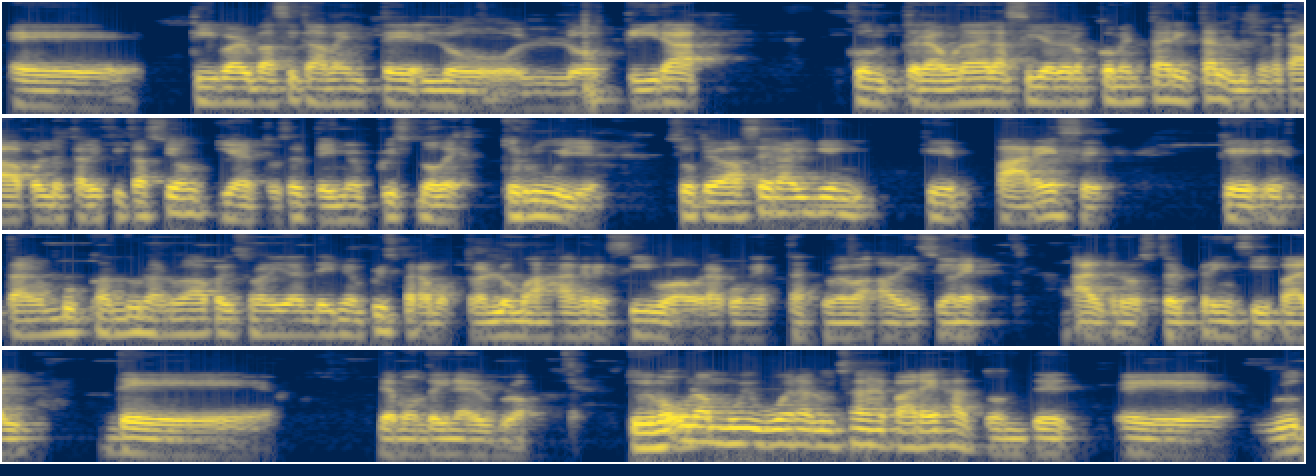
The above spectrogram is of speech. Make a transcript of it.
T-Bar básicamente lo, lo tira contra una de las sillas de los comentaristas, la lucha se acaba por descalificación y entonces Damien Priest lo destruye. Eso que va a ser alguien que parece que están buscando una nueva personalidad en Damien Priest para mostrarlo más agresivo ahora con estas nuevas adiciones al roster principal de, de Monday Night Raw. Tuvimos una muy buena lucha de parejas donde eh, Ruth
